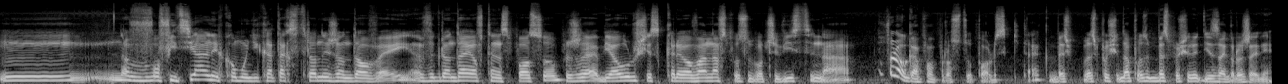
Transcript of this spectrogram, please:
mm, no, w oficjalnych komunikatach strony rządowej wyglądają w ten sposób, że Białoruś jest kreowana w sposób oczywisty na wroga po prostu Polski, tak? Bez, bezpośrednie, zagrożenie.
